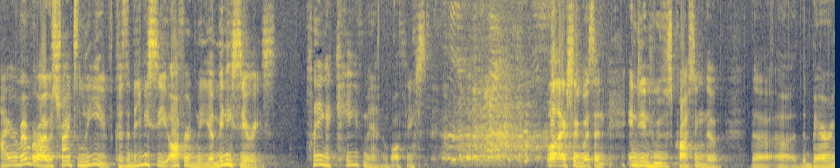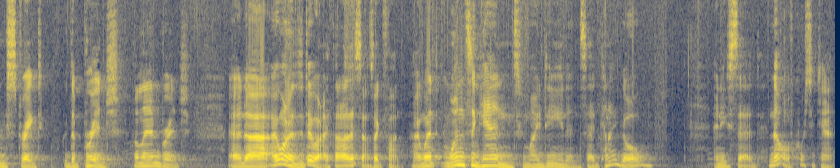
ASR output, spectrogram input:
I remember I was trying to leave because the BBC offered me a miniseries playing a caveman of all things. well, actually, it was an Indian who was crossing the, the, uh, the Bering Strait, the bridge, the land bridge. And uh, I wanted to do it. I thought, oh, this sounds like fun. I went once again to my dean and said, Can I go? And he said, No, of course you can't.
